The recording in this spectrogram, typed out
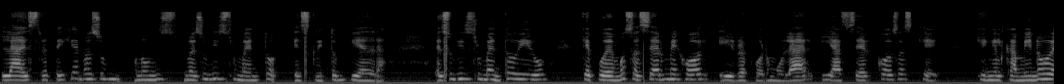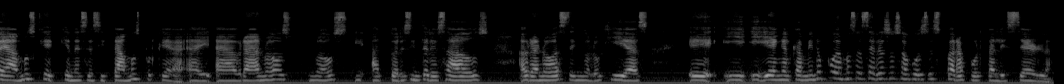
la estrategia no es un, no, no es un instrumento escrito en piedra, es un instrumento vivo que podemos hacer mejor y reformular y hacer cosas que, que en el camino veamos que, que necesitamos porque hay, habrá nuevos, nuevos actores interesados, habrá nuevas tecnologías eh, y, y, en el camino podemos hacer esos ajustes para fortalecerla.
